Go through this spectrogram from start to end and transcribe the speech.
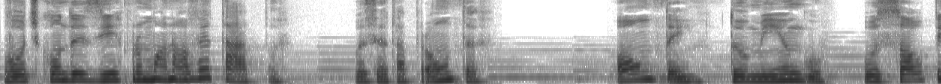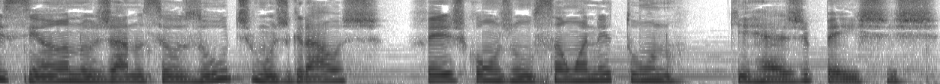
Vou te conduzir para uma nova etapa. Você está pronta? Ontem, domingo, o Sol pisciano, já nos seus últimos graus, fez conjunção a Netuno, que rege peixes.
